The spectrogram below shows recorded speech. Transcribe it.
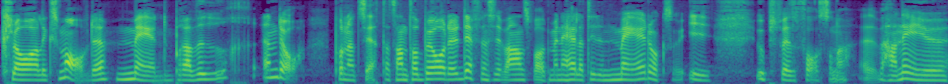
klarar liksom av det med bravur ändå. På något sätt. Att han tar både det defensiva ansvaret men är hela tiden med också i uppspelsfaserna. Eh, han är ju,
